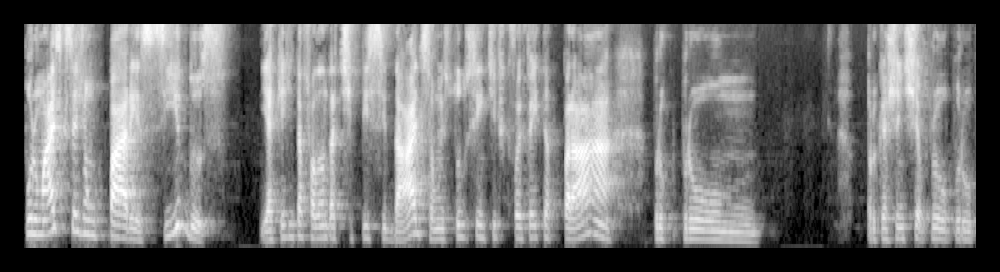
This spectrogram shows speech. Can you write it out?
por mais que sejam parecidos, e aqui a gente está falando da tipicidade, são um estudo científico que foi feito para pro, porque a gente para o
